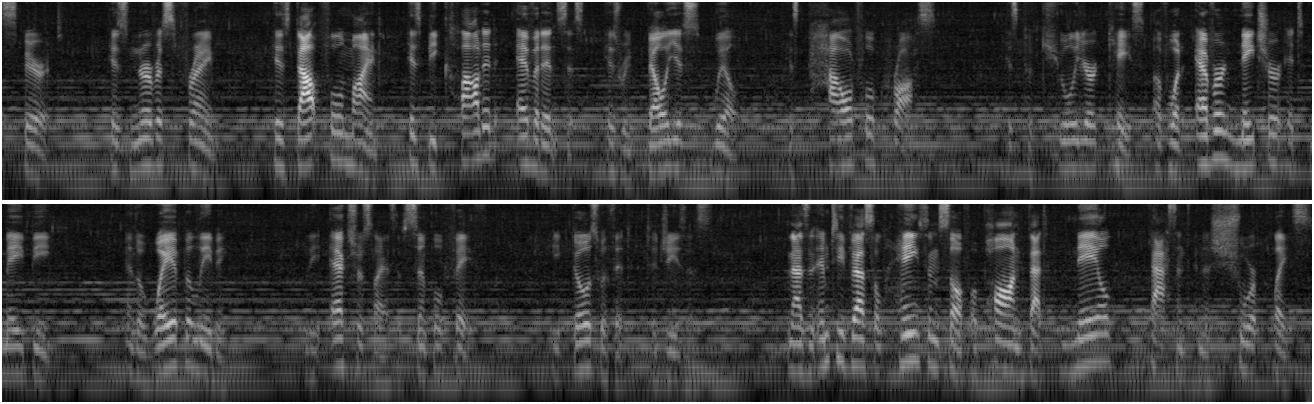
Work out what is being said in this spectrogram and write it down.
spirit, his nervous frame, his doubtful mind, his beclouded evidences, his rebellious will, his powerful cross, his peculiar case of whatever nature it may be, and the way of believing, the exercise of simple faith, he goes with it to Jesus. And as an empty vessel hangs himself upon that nail fastened in a sure place.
